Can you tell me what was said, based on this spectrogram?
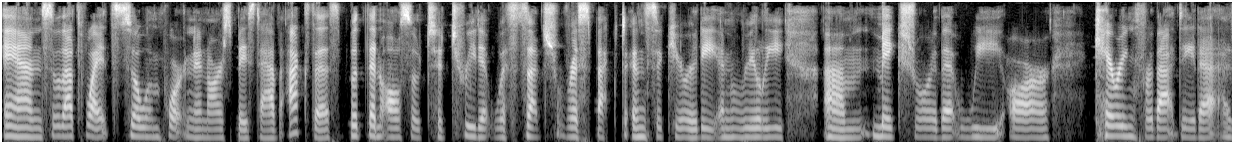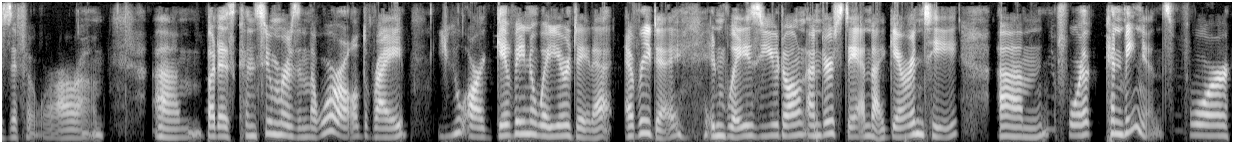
And so that's why it's so important in our space to have access, but then also to treat it with such respect and security and really um, make sure that we are caring for that data as if it were our own. Um, but as consumers in the world, right, you are giving away your data every day in ways you don't understand, I guarantee, um, for convenience, for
